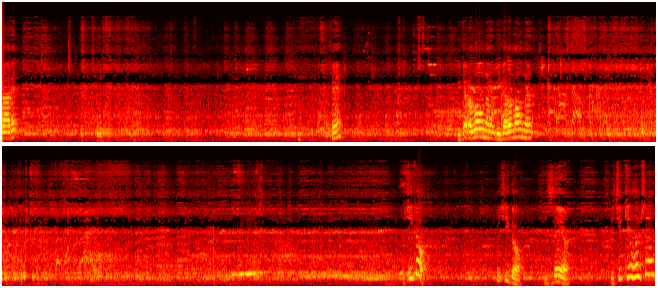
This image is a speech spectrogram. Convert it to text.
Got it. Okay. We got a loner. We got a loner. Where'd she go? Where'd she go? She's there. Did she kill herself?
